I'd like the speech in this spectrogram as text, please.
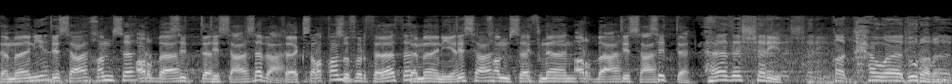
ثمانية تسعة خمسة أربعة ستة تسعة سبعة. فاكس رقم صفر ثلاثة ثمانية تسعة خمسة اثنان أربعة تسعة ستة. هذا الشريط قد حوى دررا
